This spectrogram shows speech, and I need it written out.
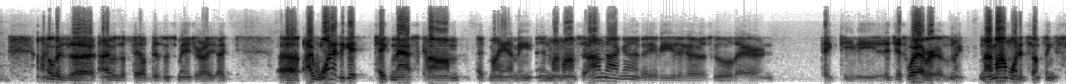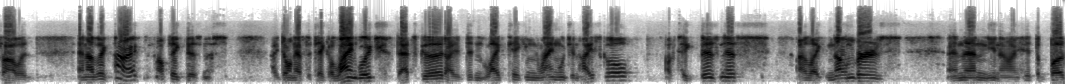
I was uh, I was a failed business major. I I, uh, I wanted to get take mass comm at Miami, and my mom said I'm not going to pay for you to go to school there and take TV. It just whatever. It was my, my mom wanted something solid, and I was like, all right, I'll take business. I don't have to take a language. That's good. I didn't like taking language in high school. I'll take business. I like numbers. And then, you know, I hit the buzz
